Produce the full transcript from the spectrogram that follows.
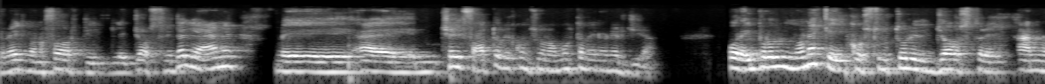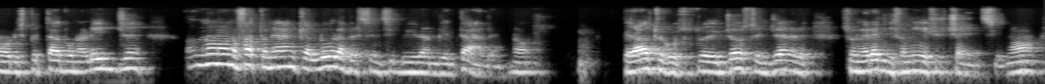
rendono forti le giostre italiane eh, eh, c'è il fatto che consumano molta meno energia Ora, non è che i costruttori di giostre hanno rispettato una legge, non l'hanno fatto neanche allora per sensibilità ambientale. No? Peraltro i costruttori di giostre in genere sono eredi di famiglie circensi, no?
